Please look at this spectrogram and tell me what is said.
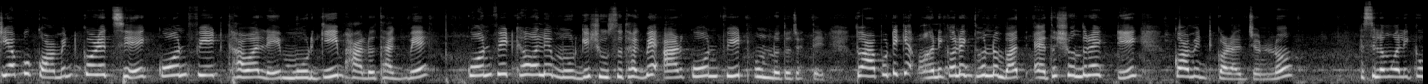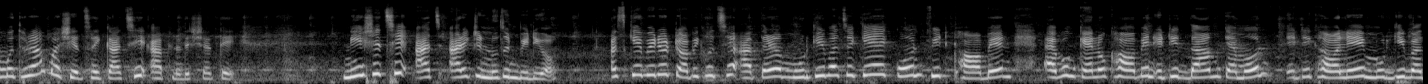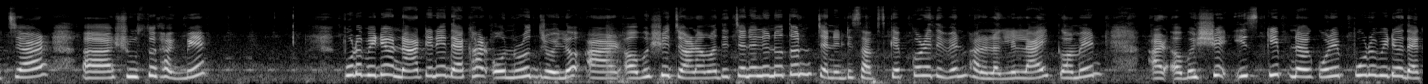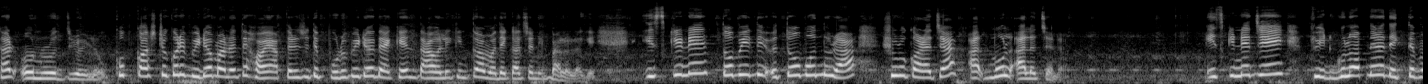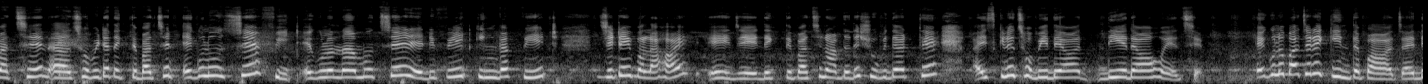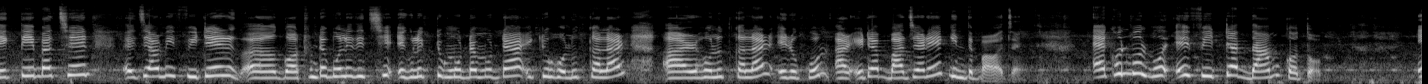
একটি আপু কমেন্ট করেছে, কোন ফিড খাওয়ালে মুরগি ভালো থাকবে? কোন ফিড খাওয়ালে মুরগি সুস্থ থাকবে আর কোন ফিড উন্নত জাতের? তো আপুটিকে অনেক অনেক ধন্যবাদ এত সুন্দর একটি কমেন্ট করার জন্য। আসসালামু আলাইকুম বন্ধুরা, মাসিয়াদ সাই কাছে আপনাদের সাথে নিয়ে এসেছি আজ আরেকটি নতুন ভিডিও আজকের ভিডিওর টপিক হচ্ছে আপনারা মুরগির বাচ্চাকে কোন ফিড খাওয়াবেন এবং কেন খাওয়াবেন, এটির দাম কেমন? এটি খাওয়ালে মুরগি বাচ্চার সুস্থ থাকবে। পুরো ভিডিও না টেনে দেখার অনুরোধ রইল। আর অবশ্যই যারা আমাদের চ্যানেলে নতুন, চ্যানেলটি সাবস্ক্রাইব করে দেবেন। ভালো লাগলে লাইক, কমেন্ট, আর অবশ্যই স্কিপ না করে পুরো ভিডিও দেখার অনুরোধ রইল। খুব কষ্ট করে ভিডিও বানাতে হয়। আপনারা যদি পুরো ভিডিও দেখেন, তাহলে কিন্তু আমাদের কাছে অনেক ভালো লাগে। স্ক্রিনে তো তো বন্ধুরা, শুরু করা যাক মূল আলোচনা। স্ক্রিনে যে ফিটগুলো আপনারা দেখতে পাচ্ছেন ছবিটা দেখতে পাচ্ছেন, এগুলো হচ্ছে ফিট। এগুলোর নাম হচ্ছে রেডি ফিট কিংবা ফিট, যেটাই বলা হয়। এই যে দেখতে পাচ্ছেন, আপনাদের সুবিধার্থে স্ক্রিনে ছবি দেওয়া, দিয়ে দেওয়া হয়েছে। এগুলো বাজারে কিনতে পাওয়া যায়। দেখতেই পাচ্ছেন, এই যে আমি ফিটের গঠনটা বলে দিচ্ছি। এগুলো একটু মোটা মোটা, একটু হলুদ কালার, আর হলুদ কালার এরকম, আর এটা বাজারে কিনতে পাওয়া যায়। এখন বলব, এই ফিটটার দাম কত?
